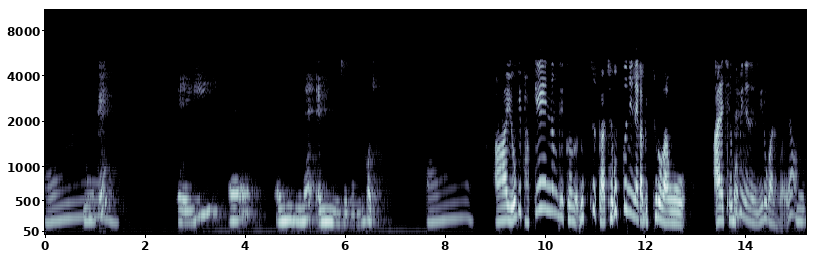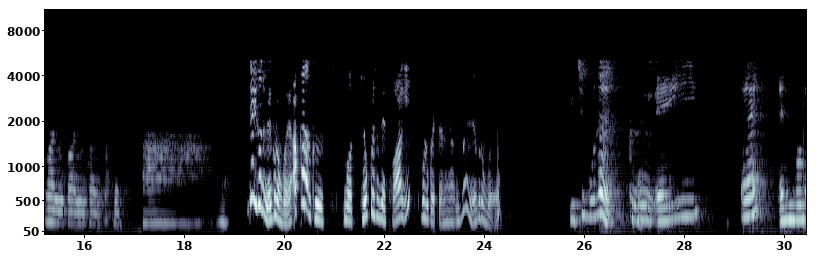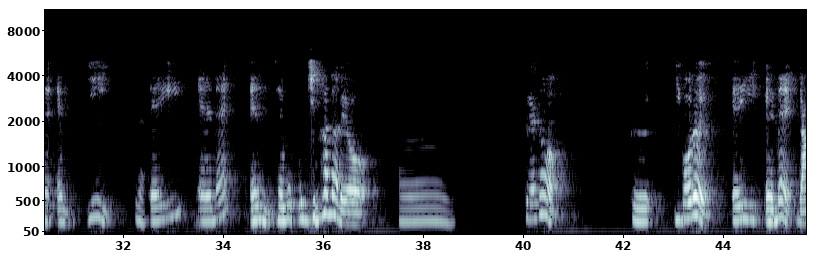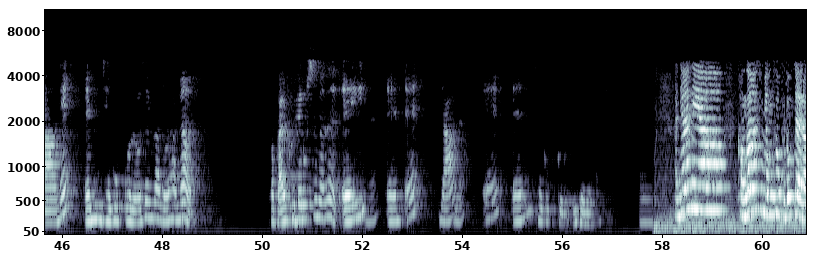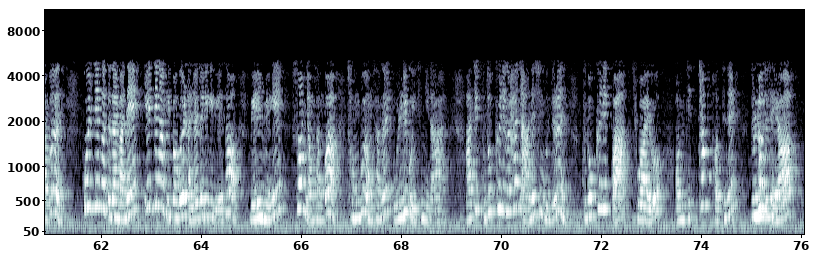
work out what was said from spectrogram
어. 요게? a의 n분의 m 제곱인 거죠. 어. 아, 여기 밖에 있는 게 그러면 루트가 제곱근인 애가 밑으로 가고 안에 제곱인 애는 위로 가는 거예요? 요가 요가 요가 요가 네. 아, 네. 근데 이거는 왜 그런 거예요? 아까는 그, 뭐, 제곱근 선생 더하기? 그걸로 그랬잖아요. 이번엔 왜 그런 거예요? 이 친구는 그 a 의 n분의 m 이 네. a m의 n 제곱분 중 하나래요. 음, 그래서 그 이거를 a m의 양의 n 제곱분으로 생각을 하면 그러니까 말 그대로 쓰면은 a 네. m의 양의 n 제곱근이 되는 거죠. 음. 안녕하세요. 신영소 여러분. 꼴찌에서 두 달 만에 1등한 비법을 알려드리기 위해서 매일매일 수업 영상과 정보 영상을 올리고 있습니다. 아직 구독 클릭을 하지 않으신 분들은 구독 클릭과 좋아요, 엄지척 버튼을 눌러주세요.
